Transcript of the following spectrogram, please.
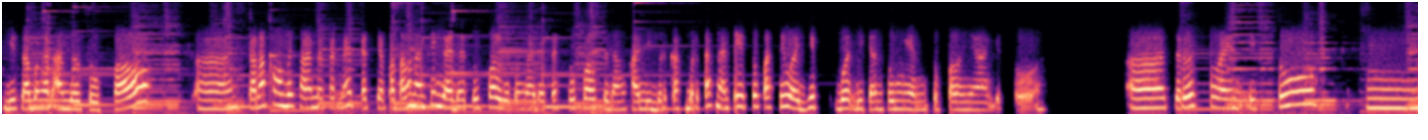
bisa banget ambil TOEFL uh, karena kalau misalnya mepet-mepet siapa tahu nanti nggak ada TOEFL gitu nggak ada tes TOEFL sedangkan di berkas-berkas nanti itu pasti wajib buat dicantumin TOEFL-nya gitu. Uh, terus selain itu hmm,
